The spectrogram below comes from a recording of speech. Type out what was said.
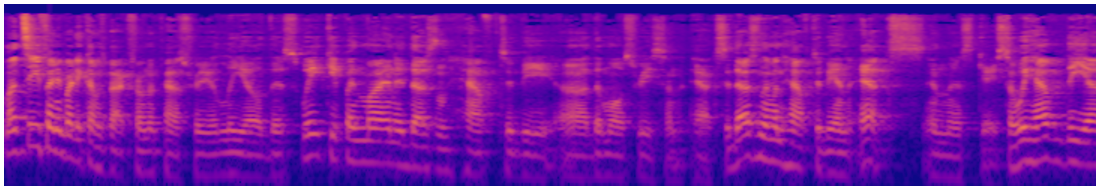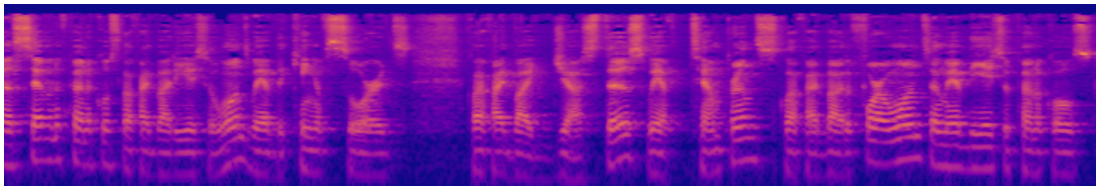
Let's see if anybody comes back from the past for you, Leo, this week. Keep in mind it doesn't have to be uh, the most recent X. It doesn't even have to be an X in this case. So we have the uh, Seven of Pentacles clarified by the Ace of Wands. We have the King of Swords clarified by Justice. We have Temperance clarified by the Four of Wands. And we have the Ace of Pentacles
